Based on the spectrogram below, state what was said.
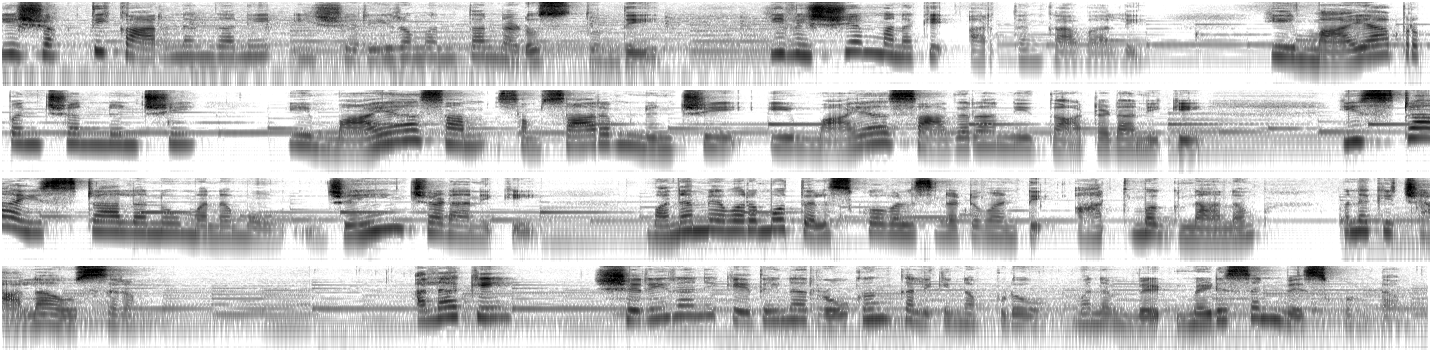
ఈ శక్తి కారణంగానే ఈ శరీరం అంతా నడుస్తుంది. ఈ విషయం మనకి అర్థం కావాలి. ఈ మాయా ప్రపంచం నుంచి ఈ మాయా సం సంసారం నుంచి ఈ మాయా సాగరాన్ని దాటడానికి ఇష్ట ఇష్టాలను మనము జయించడానికి మనమెవరమో తెలుసుకోవలసినటువంటి ఆత్మజ్ఞానం మనకి చాలా అవసరం. అలాగే శరీరానికి ఏదైనా రోగం కలిగినప్పుడు మనం మెడిసిన్ వేసుకుంటాం.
